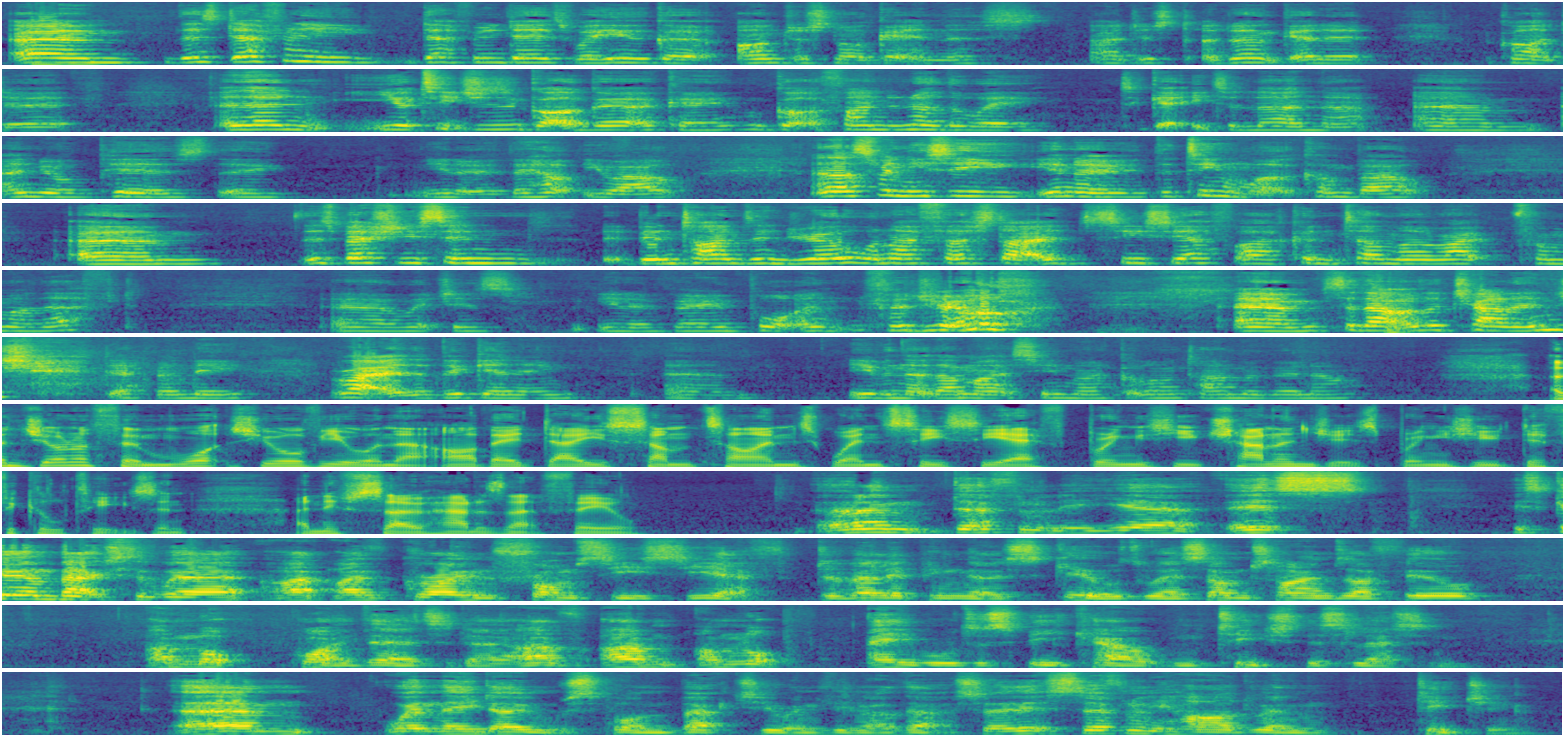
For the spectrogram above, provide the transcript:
Um, there's definitely definitely days where you go, I'm just not getting this. I just I don't get it. I can't do it. And then your teachers have got to go, okay, we've got to find another way to get you to learn that. Um, and your peers, they, you know, they help you out, and that's when you see, you know, the teamwork come about. Um, especially since it been times in drill when I first started CCF, I couldn't tell my right from my left, uh, which is you know very important for drill. Um, so that was a challenge, definitely, right at the beginning. Um, even though that might seem like a long time ago now. And Jonathan, what's your view on that? Are there days sometimes when CCF brings you challenges, brings you difficulties, and and if so, how does that feel? Um, definitely, yeah. It's it's going back to where I, I've grown from CCF, developing those skills. Where sometimes I feel I'm not quite there today. I've, I'm I'm not able to speak out and teach this lesson. Um, when they don't respond back to you or anything like that. So it's definitely hard when teaching.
